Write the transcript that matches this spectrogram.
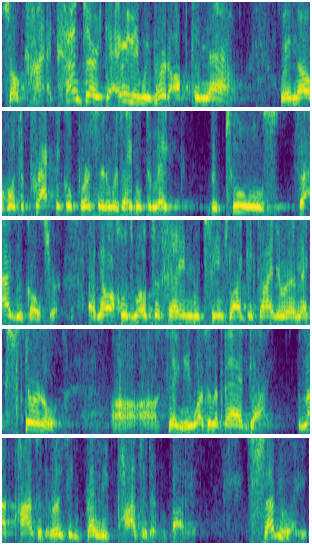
So contrary to everything we've heard up to now, where Noah was a practical person was able to make the tools for agriculture. And Noah was Motzachain, which seems like a kind of an external uh, thing. He wasn't a bad guy. Not positive. Anything very positive about him. Suddenly,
